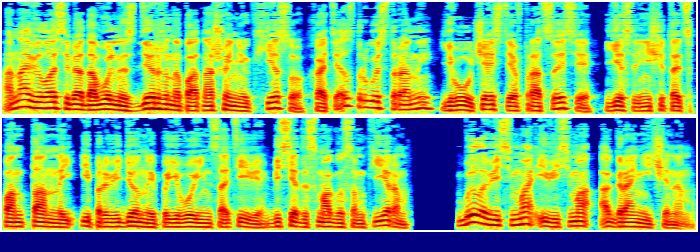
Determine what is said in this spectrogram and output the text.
она вела себя довольно сдержанно по отношению к Хесу, хотя, с другой стороны, его участие в процессе, если не считать спонтанной и проведенной по его инициативе беседы с Магнусом Кьером, было весьма и весьма ограниченным.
